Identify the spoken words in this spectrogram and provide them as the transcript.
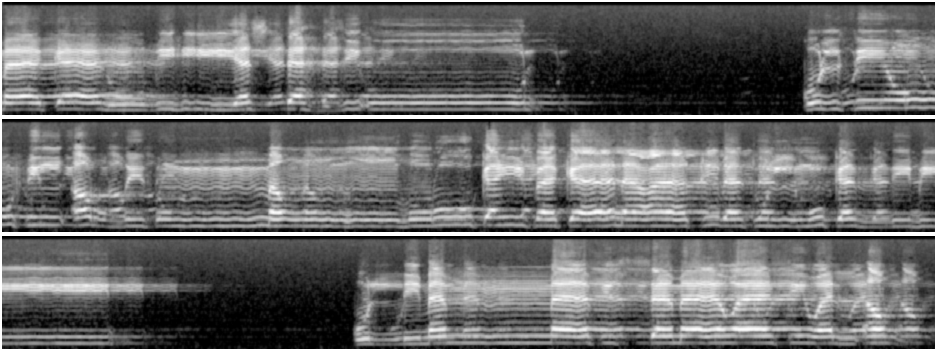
ما كانوا به يستهزئون. قل سيروا في الأرض ثم انظروا كيف كان عاقبة المكذبين. قل لمن ما في السماوات والأرض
